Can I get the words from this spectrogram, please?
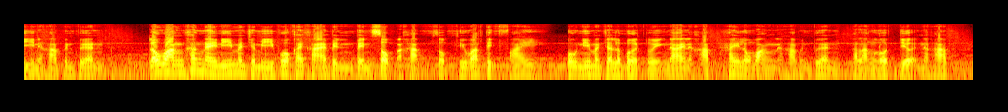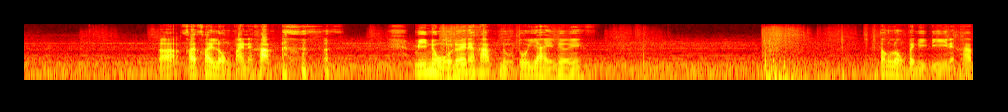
ดีๆนะครับ เพื่อนๆ ระวังข้างในนี้มันจะมีพวกคล้าย ๆ เป็นเป็นศพอะครับศพที่ว่าติดไฟ พวกนี้มันจะระเบิดตัวเองได้นะครับ ให้ระวังนะครับเพื่อนๆพลังลดเยอะนะครับก็ค่อยๆลงไปนะครับ มีหนูด้วยนะครับ หนูตัวใหญ่เลย ต้องลงไปดีๆนะครับ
